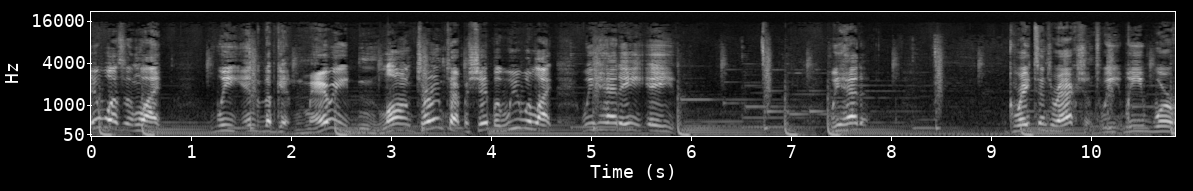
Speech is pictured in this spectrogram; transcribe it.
It wasn't like we ended up getting married and long term type of shit, but we were like we had a a we had great interactions. We we were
